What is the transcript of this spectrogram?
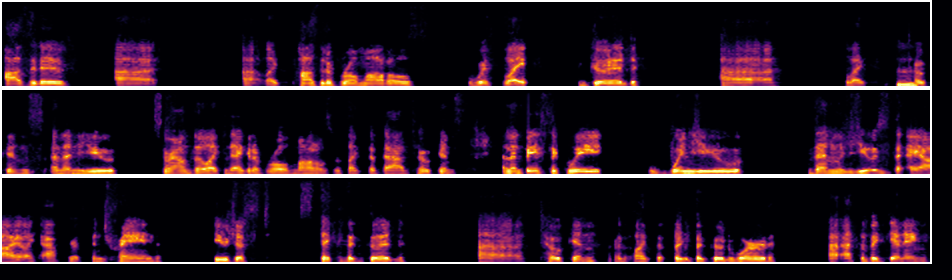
positive uh, uh like positive role models with like good uh like Hmm. tokens and then you surround the like negative role models with like the bad tokens. And then basically when you then use the AI like after it's been trained, you just stick the good uh, token or like the, the, the good word uh, at the beginning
